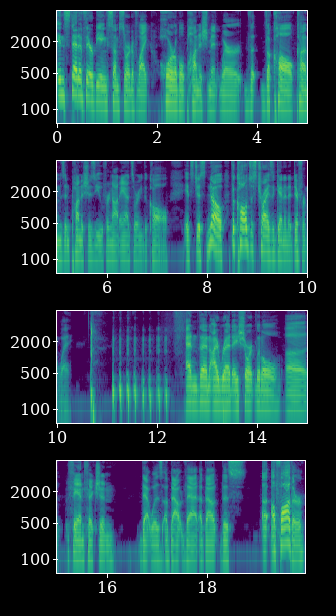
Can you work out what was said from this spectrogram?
instead of there being some sort of like horrible punishment where the the call comes and punishes you for not answering the call it's just no the call just tries again in a different way. And then i read a short little uh fan fiction that was about that about this a, a father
